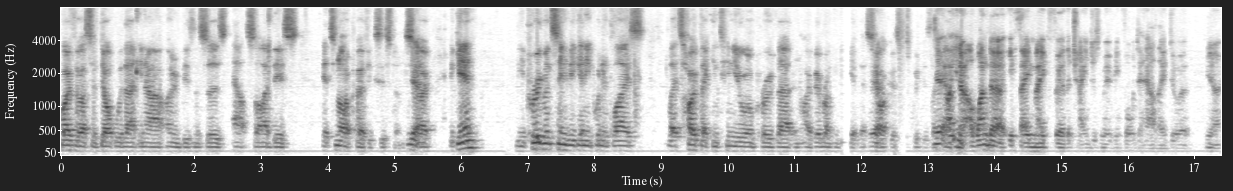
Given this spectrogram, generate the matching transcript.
Both of us have dealt with that in our own businesses outside this. It's not a perfect system. So, again, the improvements seem to be getting put in place. Let's hope they continue to improve that and hope everyone can get their stock as quick as they yeah, can. Yeah, you know, I wonder if they make further changes moving forward to how they do it. You know,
